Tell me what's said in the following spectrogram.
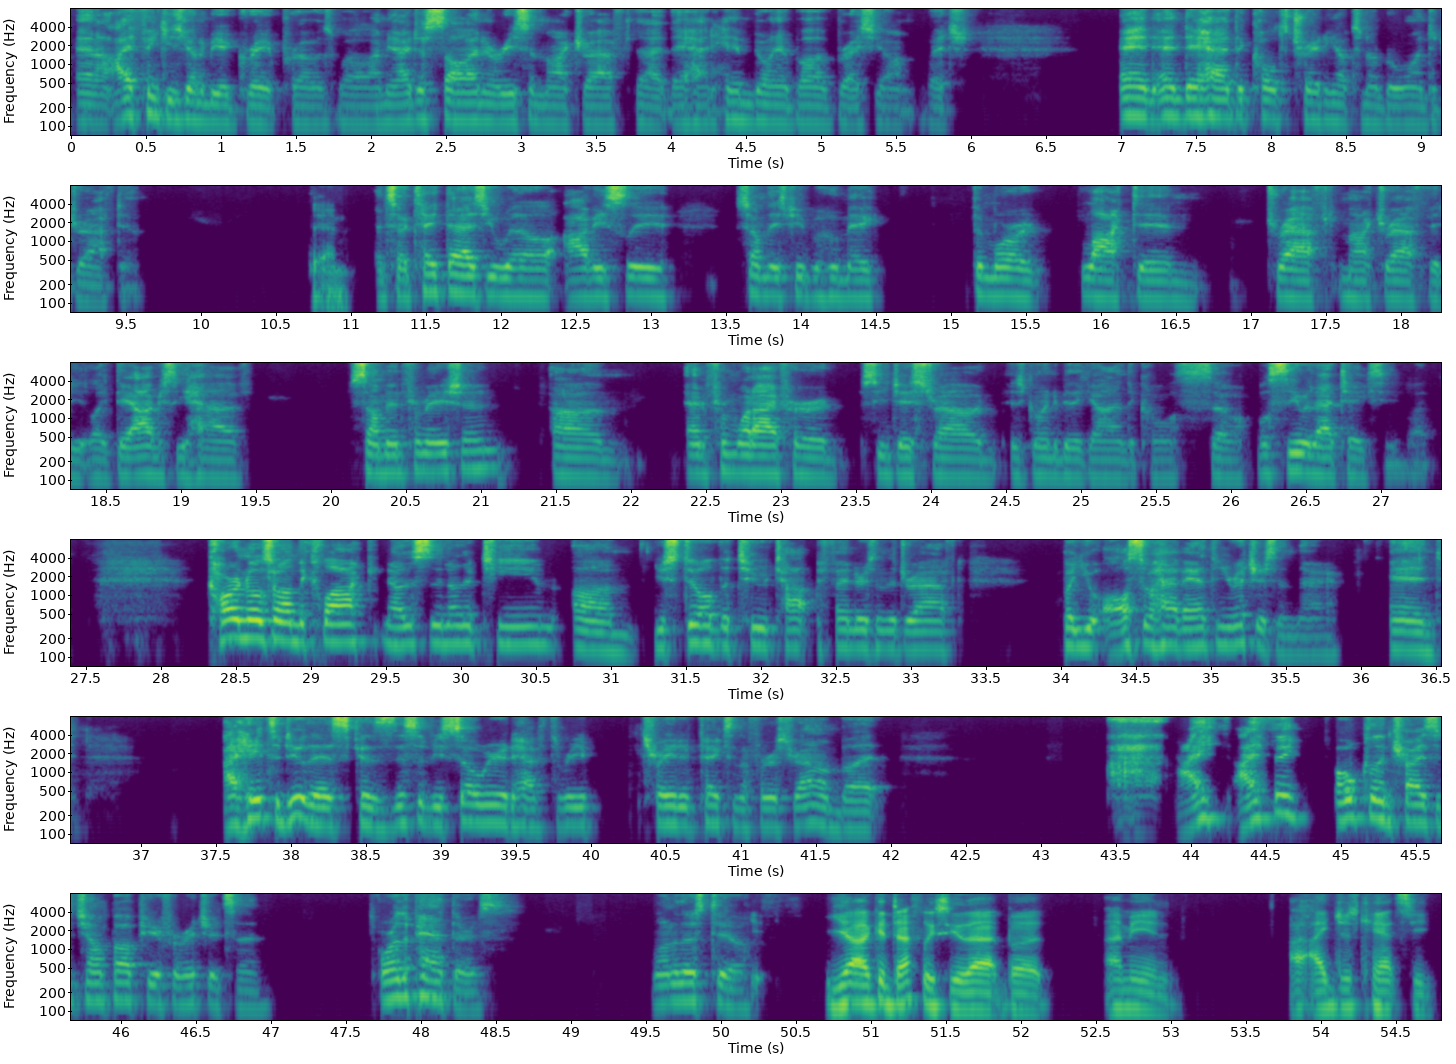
and I think he's going to be a great pro as well. I mean, I just saw in a recent mock draft that they had him going above Bryce Young, which, and and they had the Colts trading up to number one to draft him. Damn. And so take that as you will. Obviously, some of these people who make the more locked in draft mock draft video, like they obviously have some information. Um, and from what I've heard, CJ Stroud is going to be the guy in the Colts. So we'll see where that takes you. But Cardinals are on the clock. Now, this is another team. Um, you still have the two top defenders in the draft, but you also have Anthony Richardson there. And I hate to do this because this would be so weird to have three traded picks in the first round, but I I think Oakland tries to jump up here for Richardson or the Panthers. One of those two. Yeah, I could definitely see that, but I mean, I, I just can't see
